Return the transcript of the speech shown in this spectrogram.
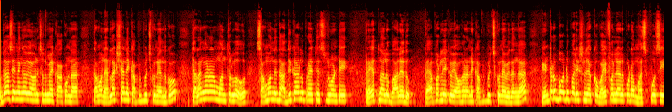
ఉదాసీనంగా వ్యవహరించడమే కాకుండా తమ నిర్లక్ష్యాన్ని కప్పిపుచ్చుకునేందుకు తెలంగాణ మంత్రులు సంబంధిత అధికారులు ప్రయత్నిస్తున్నటువంటి ప్రయత్నాలు బాలేదు. పేపర్ లీక్ వ్యవహారాన్ని కప్పిపుచ్చుకునే విధంగా ఇంటర్ బోర్డు పరీక్షల యొక్క వైఫల్యాలు కూడా మసిపూసి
